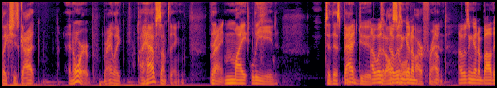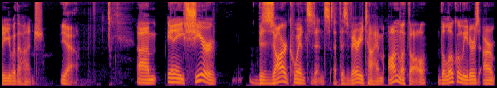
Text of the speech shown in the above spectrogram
like she's got an orb right? Like i have something that Right. might lead to this bad dude I wasn't- but I wasn't gonna- our friend. I wasn't going to bother you with a hunch. yeah. Um, in a sheer bizarre coincidence, at this very time on Lothal, the local leaders are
